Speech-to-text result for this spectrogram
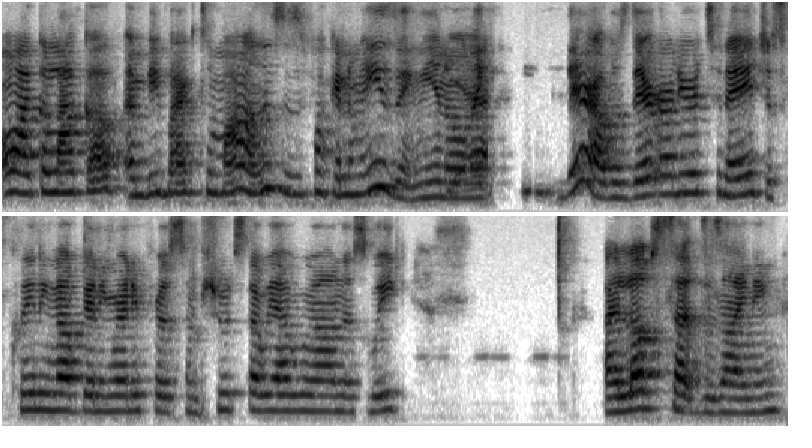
Oh, I could lock up and be back tomorrow. This is fucking amazing. You know, Yeah. like there, I was there earlier today, just cleaning up, getting ready for some shoots that we have going on this week. I love set designing.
